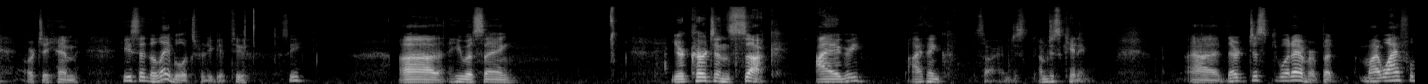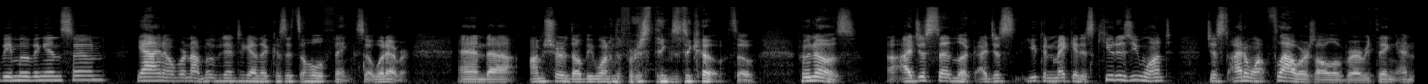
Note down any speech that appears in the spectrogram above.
or to him, he said the label looks pretty good too. See? Uh, he was saying, Your curtains suck. I agree. I think. Sorry, I'm just I'm just kidding. Uh, they're just whatever. But my wife will be moving in soon. Yeah, I know we're not moving in together because it's a whole thing. So whatever. And uh, I'm sure they'll be one of the first things to go. So who knows? I just said, look, I just you can make it as cute as you want. Just I don't want flowers all over everything, and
